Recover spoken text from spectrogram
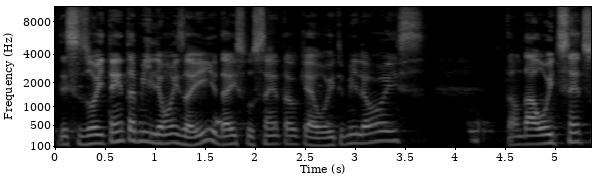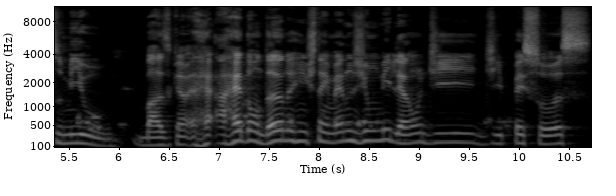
desses 80 milhões aí, 10% é o que é 8 milhões. Então dá 800 mil, basicamente. Arredondando, a gente tem menos de um milhão de, de pessoas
